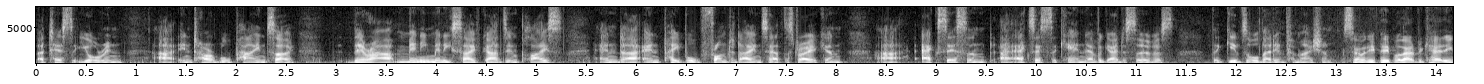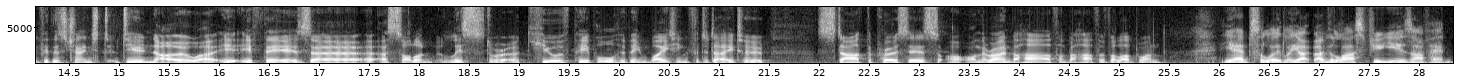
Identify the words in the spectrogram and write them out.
attest that you're in intolerable pain. So there are many, many safeguards in place, and uh, and people from today in South Australia can uh, access and uh, access the Care Navigator service that gives all that information. So many people advocating for this change. Do you know uh, if there's a, a, solid list or a queue of people who've been waiting for today to start the process on their own behalf, on behalf of a loved one? Yeah, absolutely. Over the last few years, I've had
